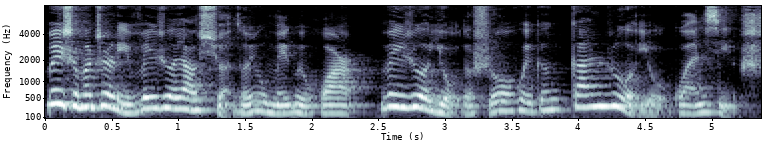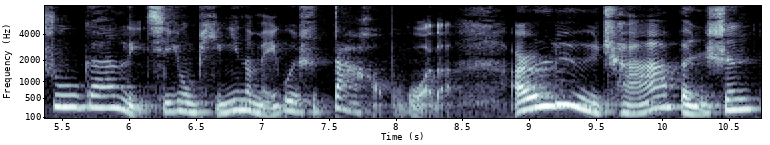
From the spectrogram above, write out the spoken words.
为什么这里胃热要选择用玫瑰花？胃热有的时候会跟肝热有关系，疏肝理气，用平阴的玫瑰是大好不过的。而绿茶本身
